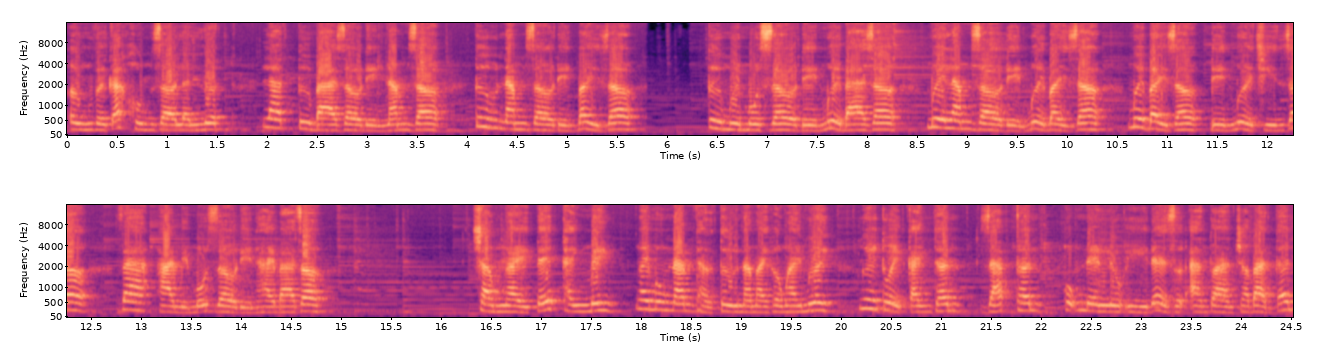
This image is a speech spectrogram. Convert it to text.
ứng với các khung giờ lần lượt là từ 3 giờ đến 5 giờ, từ 5 giờ đến 7 giờ, từ 11 giờ đến 13 giờ, 15 giờ đến 17 giờ, 17 giờ đến 19 giờ và 21 giờ đến 23 giờ. Trong ngày Tết Thanh Minh, ngày mùng 5 tháng 4 năm 2020, người tuổi canh thân, giáp thân cũng nên lưu ý để giữ an toàn cho bản thân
